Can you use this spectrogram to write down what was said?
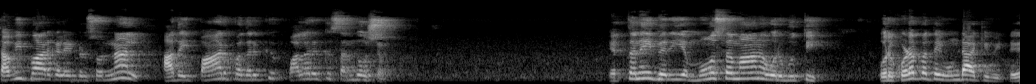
தவிப்பார்கள் என்று சொன்னால் அதை பார்ப்பதற்கு பலருக்கு சந்தோஷம். எத்தனை பெரிய மோசமான ஒரு புத்தி. ஒரு குழப்பத்தை உண்டாக்கிவிட்டு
